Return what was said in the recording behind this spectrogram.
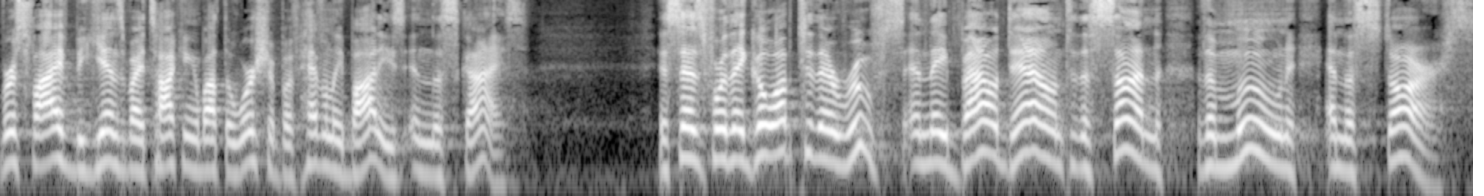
Verse 5 begins by talking about the worship of heavenly bodies in the skies. It says, For they go up to their roofs, and they bow down to the sun, the moon, and the stars.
